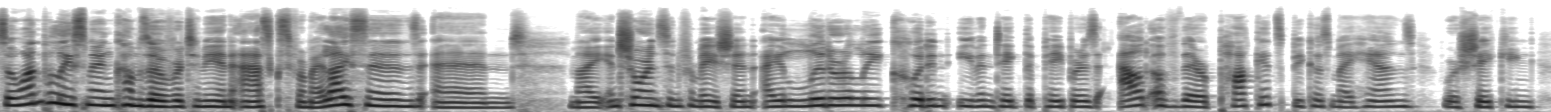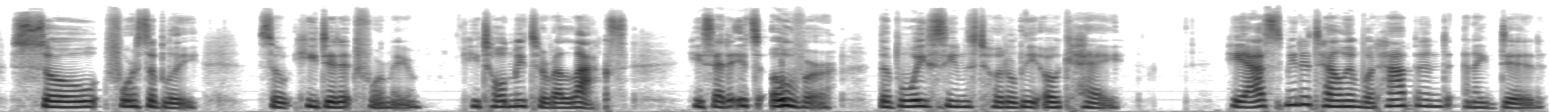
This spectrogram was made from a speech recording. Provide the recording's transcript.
So one policeman comes over to me and asks for my license and my insurance information. I literally couldn't even take the papers out of their pockets because my hands were shaking so forcibly. So he did it for me. He told me to relax. He said, It's over. The boy seems totally okay. He asked me to tell him what happened, and I did.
